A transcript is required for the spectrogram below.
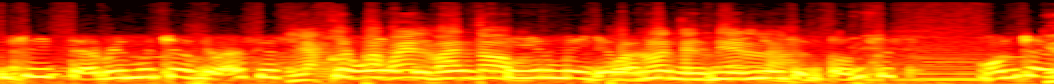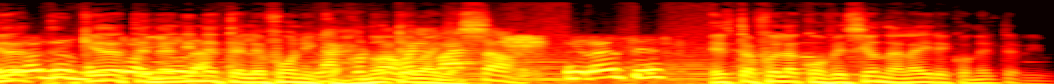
Sí, Terry, muchas gracias. La culpa fue el vato irme y por llevarme no atenderla. niños entonces. Muchas Quédate, gracias por quédate tu en la línea telefónica, no te vayas. vato. Gracias. Esta fue la confesión al aire con el terrible.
